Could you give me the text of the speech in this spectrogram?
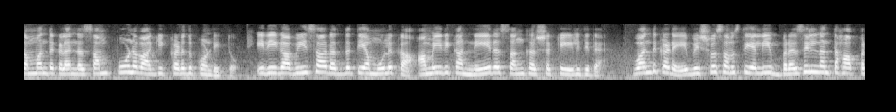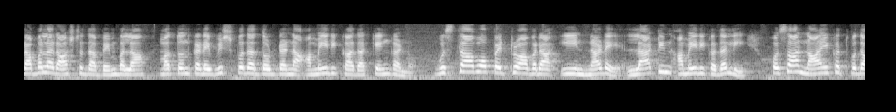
ಸಂಬಂಧಗಳನ್ನು ಸಂಪೂರ್ಣವಾಗಿ ಕಳೆದುಕೊಂಡಿತ್ತು. ಇದೀಗ ವೀಸಾ ರದ್ದತಿಯ ಮೂಲಕ ಅಮೆರಿಕ ನೇರ ಸಂಘರ್ಷಕ್ಕೆ ಇಳಿದಿದೆ. ಒಂದು ಕಡೆ ವಿಶ್ವಸಂಸ್ಥೆಯಲ್ಲಿ ಬ್ರೆಜಿಲ್ನಂತಹ ಪ್ರಬಲ ರಾಷ್ಟ್ರದ ಬೆಂಬಲ, ಮತ್ತೊಂದು ಕಡೆ ವಿಶ್ವದ ದೊಡ್ಡಣ್ಣ ಅಮೆರಿಕದ ಕೆಂಗಣ್ಣು. ಗುಸ್ತಾವೋ ಪೆಟ್ರೋ ಅವರ ಈ ನಡೆ ಲ್ಯಾಟಿನ್ ಅಮೆರಿಕದಲ್ಲಿ ಹೊಸ ನಾಯಕತ್ವದ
